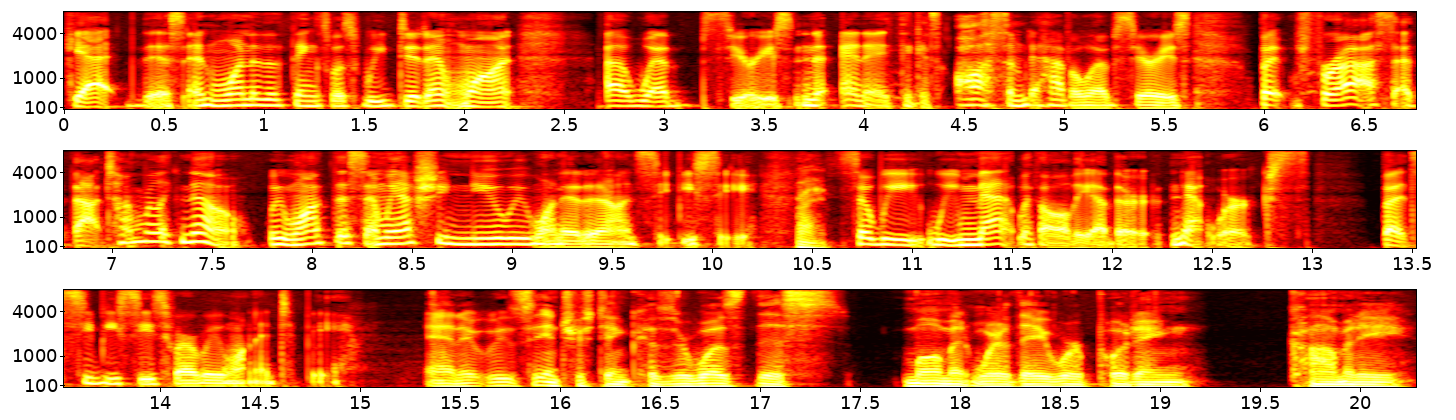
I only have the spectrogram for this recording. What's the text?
get this. And one of the things was we didn't want a web series, N- and I think it's awesome to have a web series. But for us at that time, we're like, no, we want this, and we actually knew we wanted it on CBC. Right. So we we met with all the other networks, but CBC's where we wanted to be. And it was interesting because there was this moment where they were putting comedy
